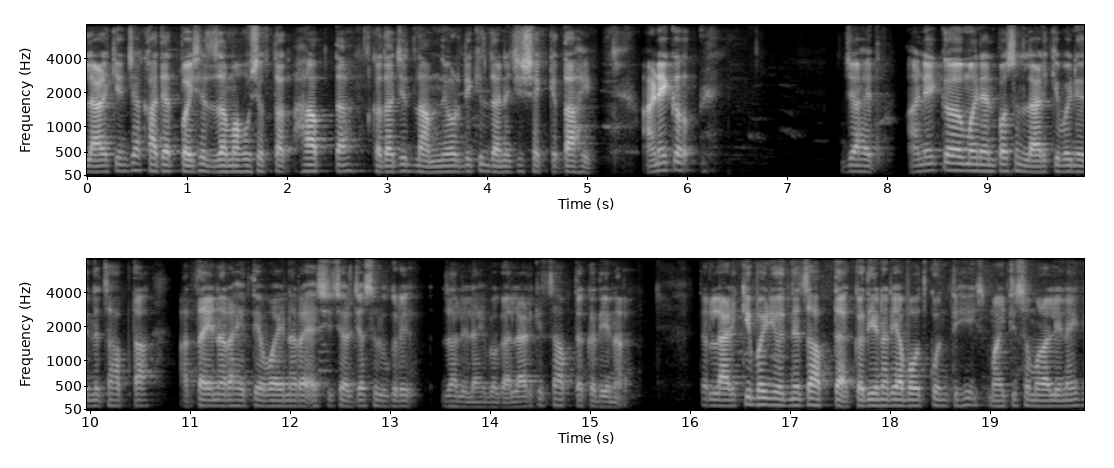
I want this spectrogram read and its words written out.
लाडकींच्या खात्यात पैसे जमा होऊ शकतात. हा हप्ता कदाचित लांबणीवर देखील जाण्याची शक्यता आहे. अनेक जे आहेत अनेक महिन्यांपासून लाडकी बहीण योजनेचा हप्ता आता येणार आहे तेव्हा येणार आहे अशी चर्चा सुरू करे झालेली आहे बघा. लाडकीचा हप्ता कधी येणार? तर लाडकी बहीण योजनेचा हप्ता कधी येणार याबाबत कोणतीही माहिती समोर आली नाही.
